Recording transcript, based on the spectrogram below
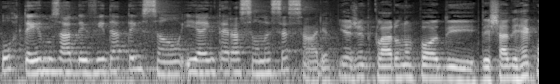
por termos a devida atenção e a interação necessária. E a gente, claro, não pode deixar de reconhecer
